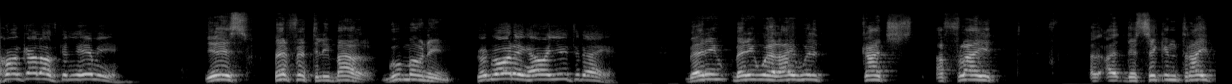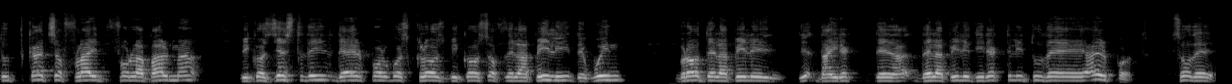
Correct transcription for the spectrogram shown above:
Juan Carlos, can you hear me? Yes, perfectly well. Good morning. Good morning. How are you today? Very, very well. I will catch a flight, uh, uh, the second try to catch a flight for La Palma because yesterday the airport was closed because of the lapilli. The wind brought the lapilli direct, the, the lapilli directly to the airport. So the,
